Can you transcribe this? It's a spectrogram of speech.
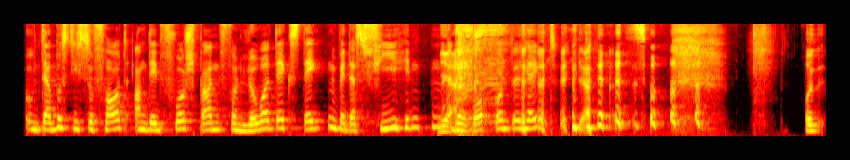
Und da musste ich sofort an den Vorspann von Lower Decks denken, wenn das Vieh hinten Ja. an der Warpgondel hängt. so. Und,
